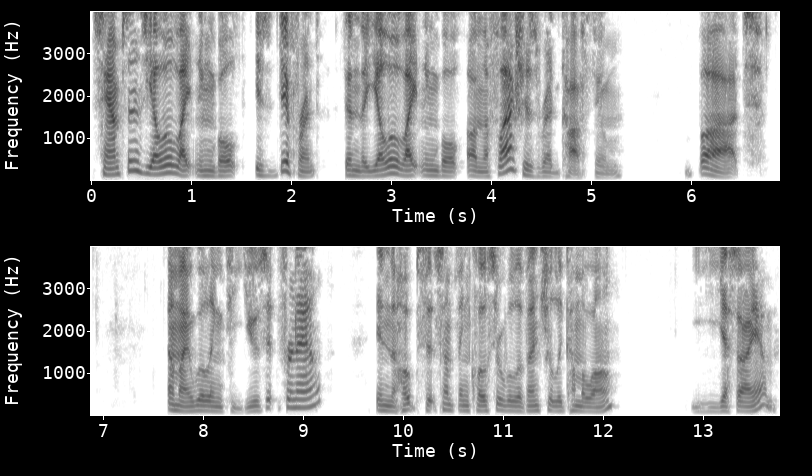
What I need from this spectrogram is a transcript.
Samson's yellow lightning bolt is different than the yellow lightning bolt on the Flash's red costume, but am I willing to use it for now in the hopes that something closer will eventually come along? Yes, I am.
